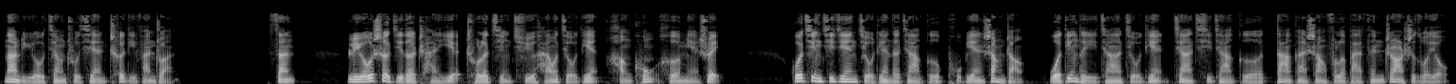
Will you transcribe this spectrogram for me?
那旅游将出现彻底反转。三，旅游涉及的产业除了景区，还有酒店、航空和免税。国庆期间酒店的价格普遍上涨，我订的一家酒店假期价格大概上浮了百分之二十左右，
